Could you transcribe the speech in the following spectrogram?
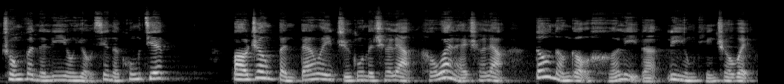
充分的利用有限的空间，保证本单位职工的车辆和外来车辆都能够合理的利用停车位。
